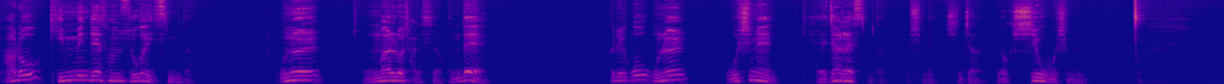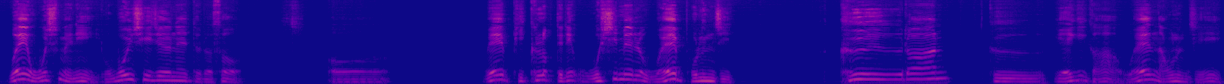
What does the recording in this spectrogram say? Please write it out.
바로 김민대 선수가 있습니다. 오늘 정말로 잘했어요. 근데 그리고 오늘 오시맨 개 잘했습니다. 오시맨 진짜 역시 오시맨 왜 오시맨이 이번 시즌에 들어서 어, 왜 빅클럽들이 오시맨을 왜 보는지 그러한 그 얘기가 왜 나오는지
